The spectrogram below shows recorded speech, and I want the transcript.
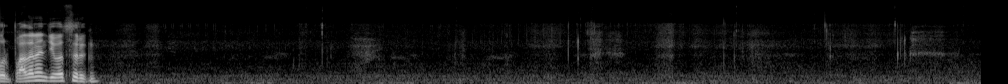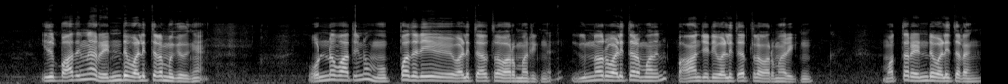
ஒரு பதினஞ்சு வருஷம் இருக்குங்க இது பார்த்தீங்கன்னா ரெண்டு வழித்தடம் இருக்குதுங்க. ஒன்று பார்த்தீங்கன்னா முப்பது அடி வழித்தடத்தில் வர மாதிரி இருக்குங்க. இன்னொரு வழித்தடம் பார்த்தீங்கன்னா பாஞ்சடி அடி வழித்தடத்தில் வர மாதிரி இருக்குங்க. மொத்தம் ரெண்டு வழித்தடங்க.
